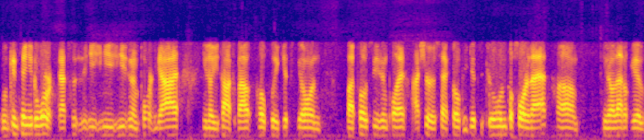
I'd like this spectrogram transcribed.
we'll continue to work. That's he, he he's an important guy. You know, you talk about hopefully he gets going by postseason play. I sure as heck hope he gets it going before that. Um, you know that'll give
